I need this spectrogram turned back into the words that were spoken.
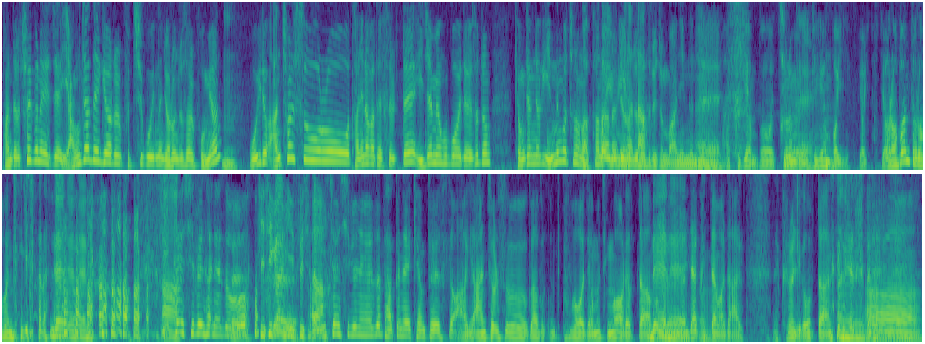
반대로 최근에 이제 양자 대결을 붙이고 있는 여론조사를 보면 음. 오히려 안철수로 단일화가 됐을 때 이재명 후보에 대해서 좀 경쟁력이 있는 것처럼 어, 나타나는 여론조사들이 좀 많이 있는데 네. 아, 그게 뭐 지금 그럼, 네. 그게 뭐 여러 번 들어본 얘기잖아요. 네네네. 2012년에도 네. 기시감이 네. 있으시다. 아, 2012년에도 박근혜 캠프에서도 아 안철수가 후보가 되면 정말 어렵다. 뭐 그러는데 내가 그때마다 아 그럴 리가 없다. 네. 그랬어요. 아.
